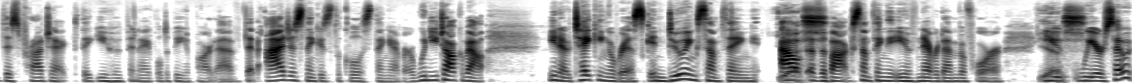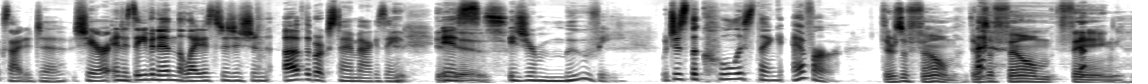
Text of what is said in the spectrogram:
this project that you have been able to be a part of that I just think is the coolest thing ever. When you talk about, you know, taking a risk and doing something out of the box, something that you have never done before, Yes. you, we are so excited to share. And it's even in the latest edition of the Brookstone magazine It- it is, is. is your movie, which is the coolest thing ever. There's a film. There's a film thing,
